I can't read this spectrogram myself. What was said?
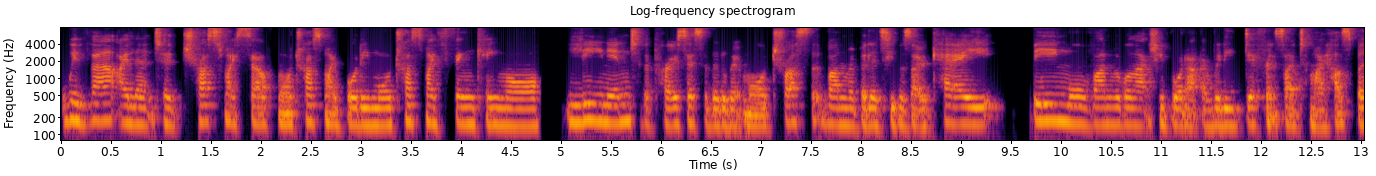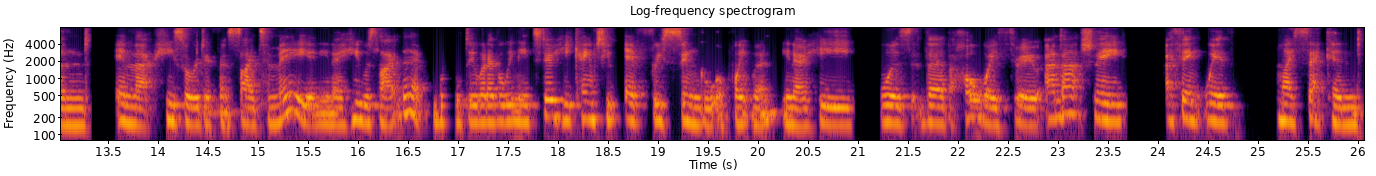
with that, I learned to trust myself more, trust my body more, trust my thinking more, lean into the process a little bit more, trust that vulnerability was okay, being more vulnerable actually brought out a really different side to my husband in that he saw a different side to me. And, you know, he was like, look, we'll do whatever we need to do. He came to every single appointment. You know, he was there the whole way through. And actually, I think with my second,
